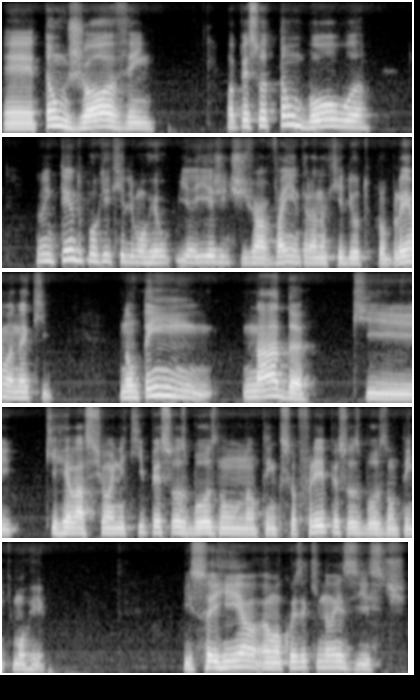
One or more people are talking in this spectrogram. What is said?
é, tão jovem, uma pessoa tão boa, não entendo por que, que ele morreu. E aí a gente já vai entrar naquele outro problema, né? Que não tem nada que, que relacione que pessoas boas não, não têm que sofrer, pessoas boas não têm que morrer. Isso aí é, é uma coisa que não existe.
